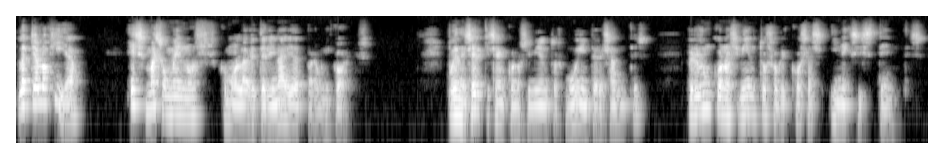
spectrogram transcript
La teología es más o menos como la veterinaria para unicornios. Pueden ser que sean conocimientos muy interesantes, pero es un conocimiento sobre cosas inexistentes.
